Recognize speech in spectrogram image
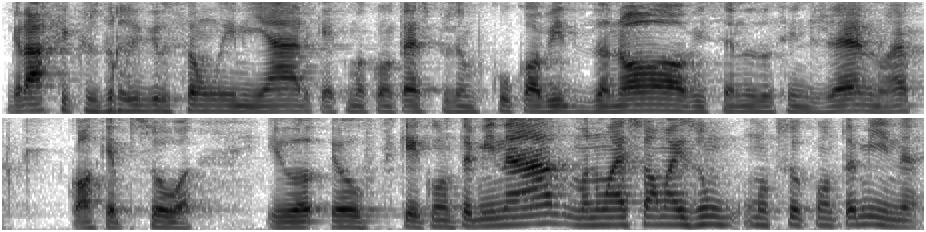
gráficos de regressão linear, que é como acontece, por exemplo, com o Covid-19 e cenas assim do género, não é? Porque qualquer pessoa, eu, eu fiquei contaminado, mas não é só mais um, uma pessoa que contamina,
